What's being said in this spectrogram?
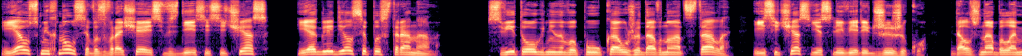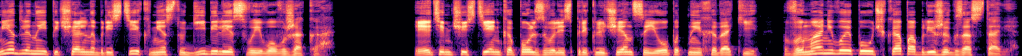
Я усмехнулся, возвращаясь в здесь и сейчас, и огляделся по сторонам. Свита огненного паука уже давно отстала, и сейчас, если верить Жижику, должна была медленно и печально брести к месту гибели своего вожака. Этим частенько пользовались приключенцы и опытные ходаки, выманивая паучка поближе к заставе.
